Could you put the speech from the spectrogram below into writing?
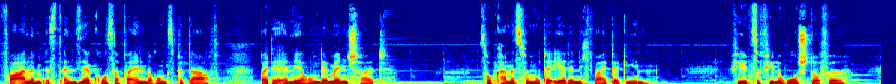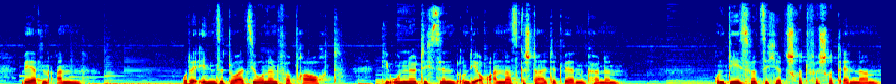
Vor allem ist ein sehr großer Veränderungsbedarf bei der Ernährung der Menschheit. So kann es für Mutter Erde nicht weitergehen. Viel zu viele Rohstoffe werden an oder in Situationen verbraucht, die unnötig sind und die auch anders gestaltet werden können. Und dies wird sich jetzt Schritt für Schritt ändern.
